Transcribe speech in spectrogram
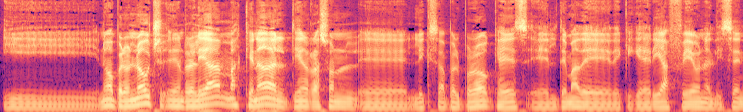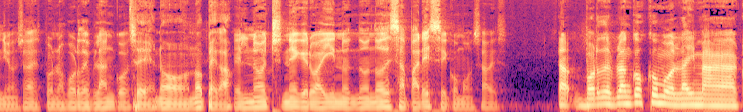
Y no, pero el Note en realidad más que nada tiene razón eh, Lix Apple Pro, que es el tema de, de que quedaría feo en el diseño, ¿sabes? Por los bordes blancos. Sí, no, no pega. El notch negro ahí no, no, no desaparece como, ¿sabes? Bordes blancos como el iMac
